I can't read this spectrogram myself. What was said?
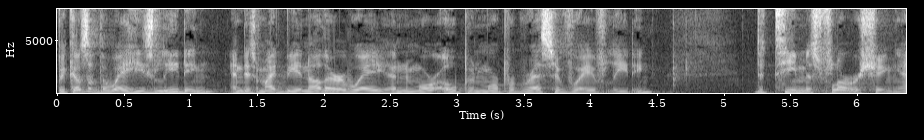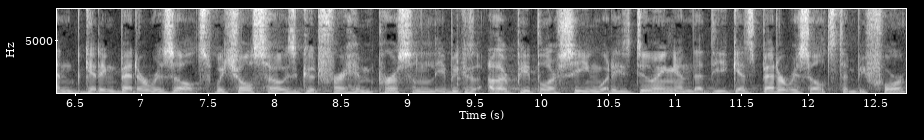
because of the way he's leading, and this might be another way, and a more open, more progressive way of leading, the team is flourishing and getting better results, which also is good for him personally because other people are seeing what he's doing and that he gets better results than before.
